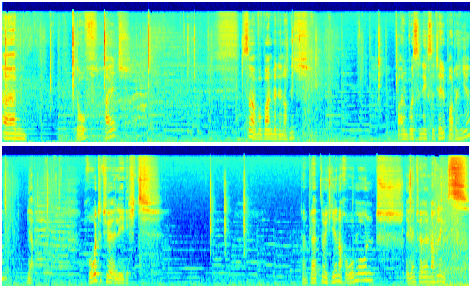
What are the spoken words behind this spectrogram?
Ähm. Doofheit. So, wo waren wir denn noch nicht? Vor allem, wo ist der nächste Teleporter hier? Ja. Rote Tür erledigt. Dann bleibt nur hier nach oben und eventuell nach links.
